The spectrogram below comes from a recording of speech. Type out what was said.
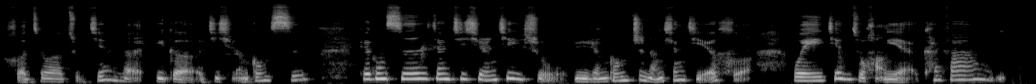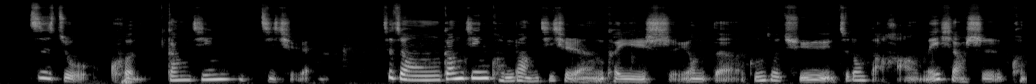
合作组建了一个机器人公司。该公司将机器人技术与人工智能相结合，为建筑行业开发自主捆钢筋机器人。这种钢筋捆绑机器人可以使用的工作区域自动导航，每小时捆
